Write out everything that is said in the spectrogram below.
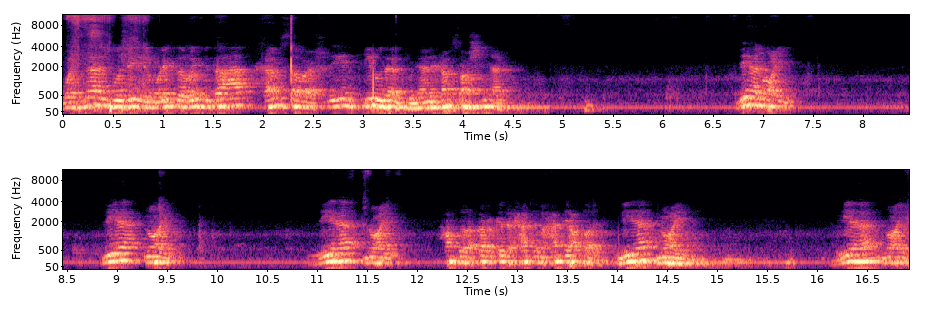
وزنها الجزيئي ال molecular weight بتاعها 25 كيلو دالتون يعني 25000 ليها نوعين. ليها نوعين. ليها نوعين. هفضل أكرر كده لحد ما حد يعترض. ليها نوعين. ليها نوعين.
